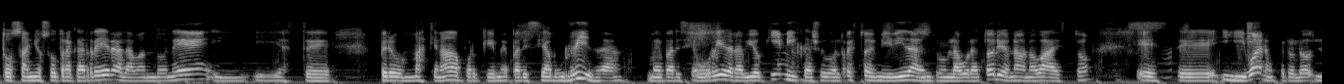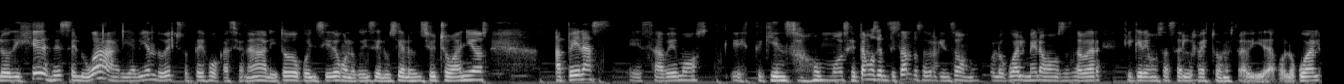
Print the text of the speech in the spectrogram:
dos años otra carrera, la abandoné y, este, pero más que nada porque me parecía aburrida, me parecía aburrida, era bioquímica, yo el resto de mi vida dentro de un laboratorio, no, no va esto. Este, y bueno, pero lo, lo dejé desde ese lugar y habiendo hecho test vocacional y todo coincido con lo que dice Lucía a los 18 años, apenas eh, sabemos este, quién somos, estamos empezando a saber quién somos, con lo cual menos vamos a saber qué queremos hacer el resto de nuestra vida, con lo cual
